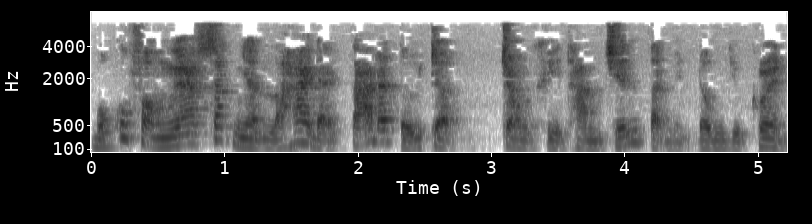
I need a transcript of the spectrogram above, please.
Bộ Quốc phòng Nga xác nhận là hai đại tá đã tử trận trong khi tham chiến tại miền đông Ukraine.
